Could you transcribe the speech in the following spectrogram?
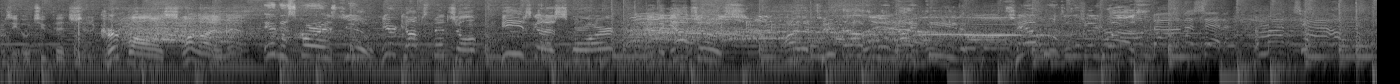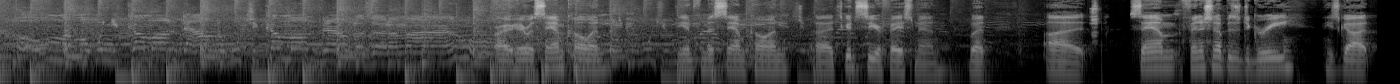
Here's the 0-2 pitch, and a curveball is swung on him. In to score is Jew. Here comes Mitchell. He's going to score. And the Gauchos are the 2019 champions All right, here with Sam Cohen, the infamous Sam Cohen. Uh, it's good to see your face, man. But uh, Sam finishing up his degree. He's got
